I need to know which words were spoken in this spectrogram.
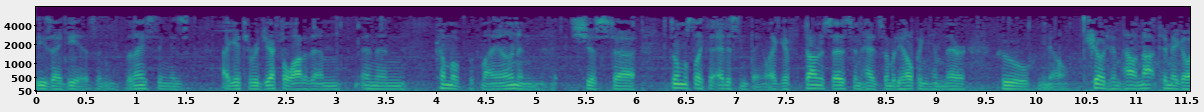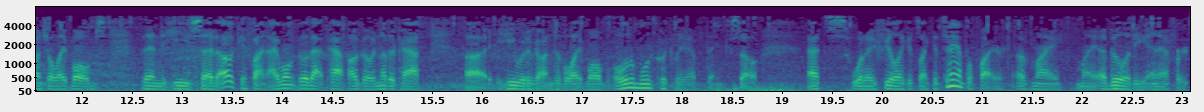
these ideas. And the nice thing is, I get to reject a lot of them and then come up with my own. And it's just, uh, it's almost like the Edison thing. Like if Thomas Edison had somebody helping him there who, you know, showed him how not to make a bunch of light bulbs, then he said, oh, okay, fine, I won't go that path. I'll go another path. Uh, he would have gotten to the light bulb a little more quickly, I think. So that's what I feel like it's like. It's an amplifier of my my ability and effort.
